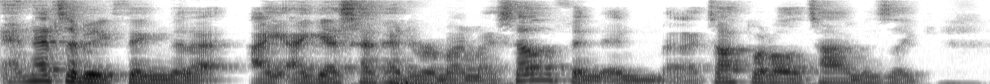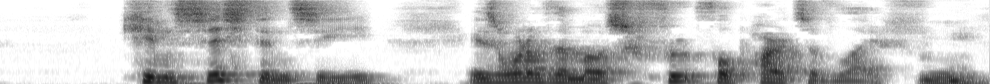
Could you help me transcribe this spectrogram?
and that's a big thing that I, I, I guess I've had to remind myself and, and I talk about all the time is like, consistency is one of the most fruitful parts of life. Mm.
